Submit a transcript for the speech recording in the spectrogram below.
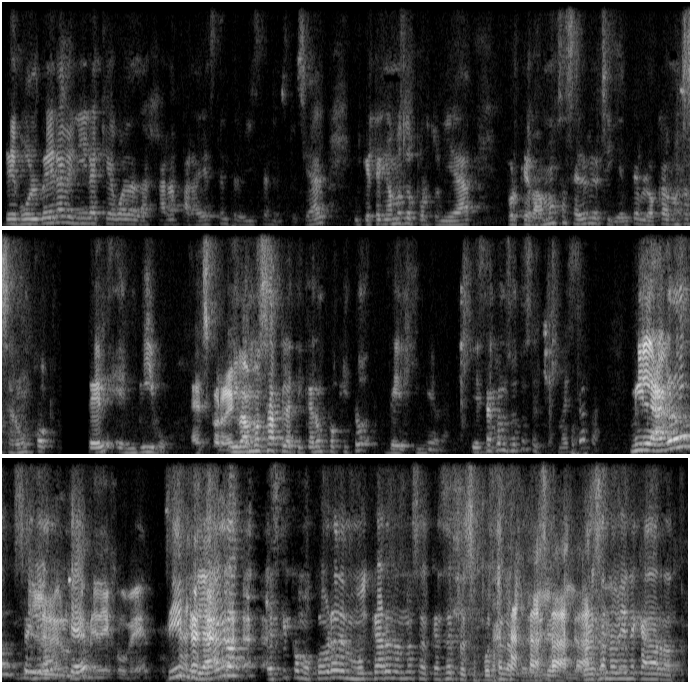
de volver a venir aquí a Guadalajara para esta entrevista en especial y que tengamos la oportunidad, porque vamos a hacer en el siguiente bloque, vamos a hacer un cóctel en vivo Es correcto. y vamos a platicar un poquito de Ginebra. Y está con nosotros el chef Maestrapa. ¿Milagro, señor Milagro que me dejo ver. Sí, milagro. es que como cobra de muy caro no nos alcanza el presupuesto en la producción. Por eso no viene cada rato.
